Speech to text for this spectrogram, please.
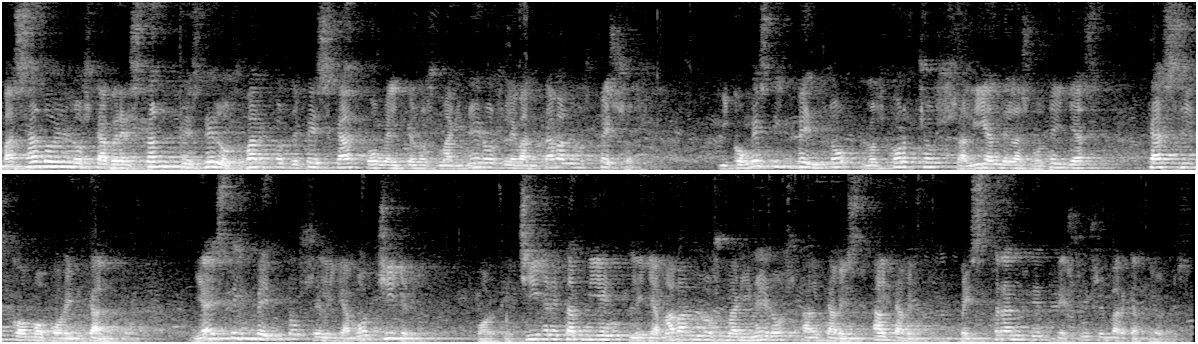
basado en los cabrestantes de los barcos de pesca con el que los marineros levantaban los pesos. Y con este invento los corchos salían de las botellas casi como por encanto. Y a este invento se le llamó chigre, porque chigre también le llamaban los marineros al, cabestrante de sus embarcaciones.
